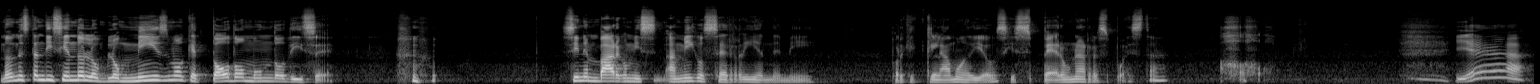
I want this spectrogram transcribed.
No me están diciendo lo, mismo que todo mundo dice. Sin embargo, mis amigos se ríen de mí porque clamo a Dios y espero una respuesta. Oh. Yeah.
